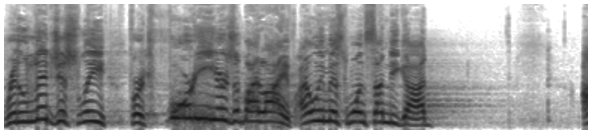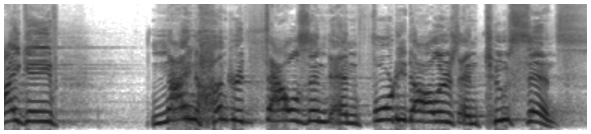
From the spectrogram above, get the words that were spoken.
religiously for 40 years of my life. I only missed one Sunday, God. I gave $900,040.02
